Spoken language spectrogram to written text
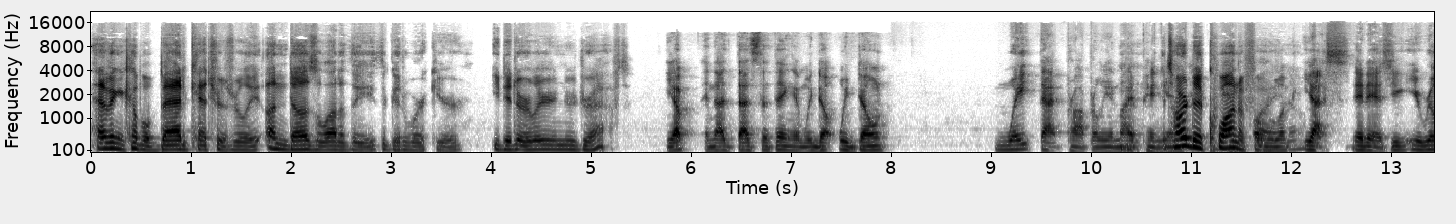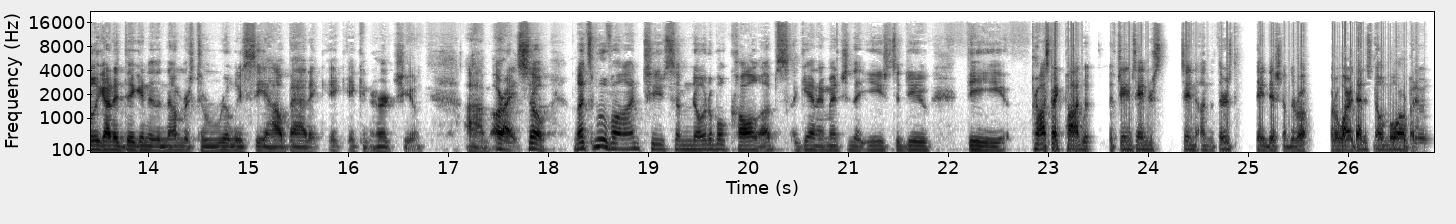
having a couple of bad catchers really undoes a lot of the the good work you're you did earlier in your draft. Yep, and that that's the thing, and we don't we don't weight that properly, in my opinion. It's hard to quantify. you know? Yes, it is. You, you really got to dig into the numbers to really see how bad it, it, it can hurt you. Um, all right, so let's move on to some notable call ups. Again, I mentioned that you used to do the prospect pod with, with James Anderson on the Thursday edition of the Roto Wire. That is no more, but it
